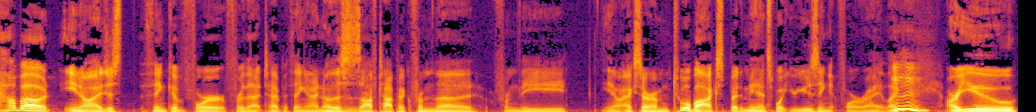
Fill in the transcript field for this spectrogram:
how about you know? I just think of for for that type of thing. And I know this is off topic from the from the you know XRM toolbox, but I mean it's what you're using it for, right? Like, are you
